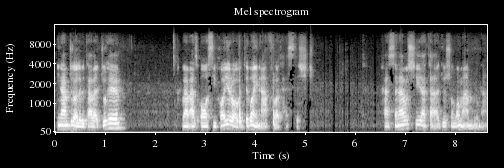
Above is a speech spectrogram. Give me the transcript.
اینم جالب توجهه. و از آسیب های رابطه با این افراد هستش. خسته نباشید. از توجه شما ممنونم.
